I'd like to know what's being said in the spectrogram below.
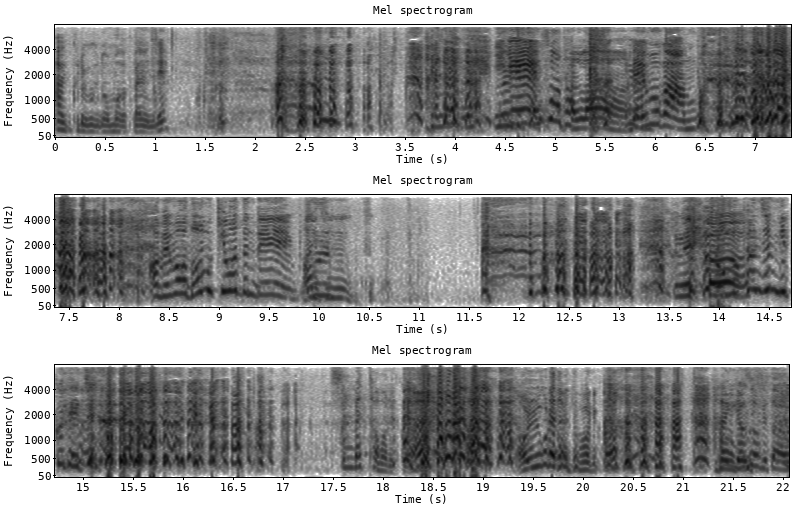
아 그리고 넘어갈까요 이제? 그- 아니 이게 평소와 달라. 메모가 안 보여. 아 메모가 너무 키웠던데 아니 오늘 그, 그 왜요? 너무 편집 믿고 대충 침 뱉어버릴 거야. 얼굴에다 뱉어버릴 거야. 안경, 무섭다.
